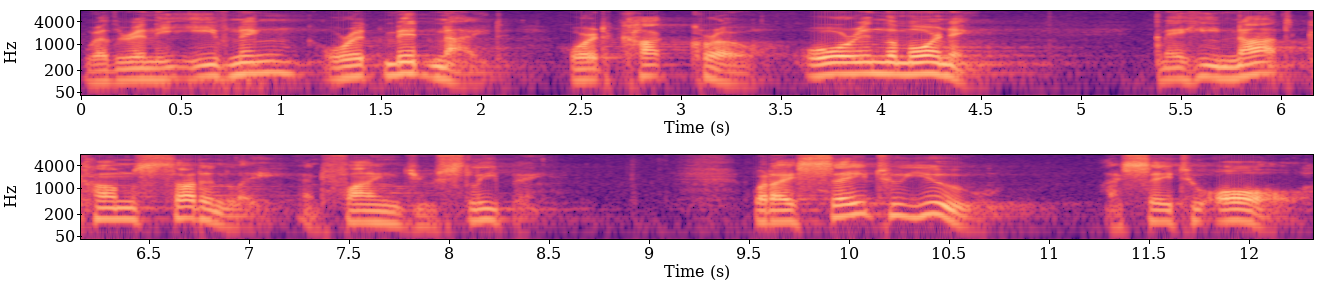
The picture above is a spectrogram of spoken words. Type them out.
whether in the evening or at midnight or at cockcrow or in the morning. May he not come suddenly and find you sleeping. What I say to you, I say to all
